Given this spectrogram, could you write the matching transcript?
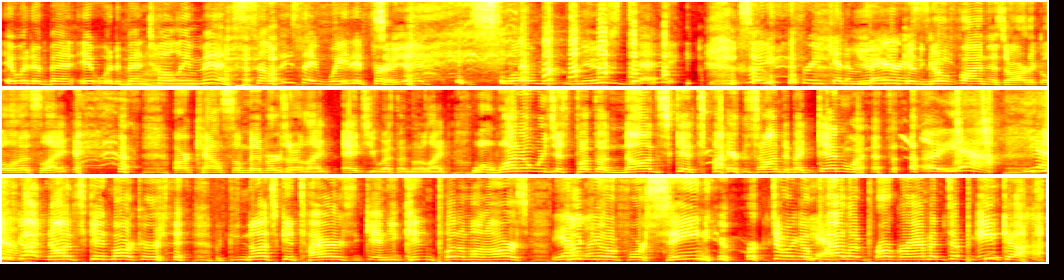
It would have been it would have been totally missed. So at least they waited for So a good slow news day. so you, Freaking you, you can go find this article and it's like our council members are like edgy with them. They're like, well, why don't we just put the non-skid tires on to begin with? Oh yeah, yeah. You've got non-skid markers, non-skid tires, and you couldn't put them on ours. Yeah, Couldn't let's- you have foreseen you were doing a Yeah. pilot program in Topeka?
